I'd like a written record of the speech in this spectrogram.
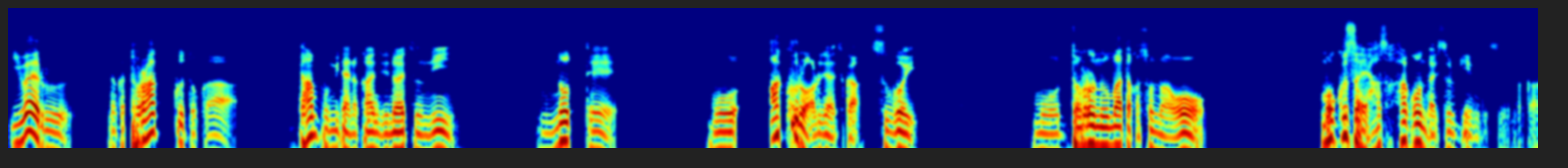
いわゆる、なんかトラックとか、ダンプみたいな感じのやつに乗って、もう、悪路あるじゃないですか。すごい。もう、泥沼とかそんなんを、木材は運んだりするゲームですよ、なんか。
